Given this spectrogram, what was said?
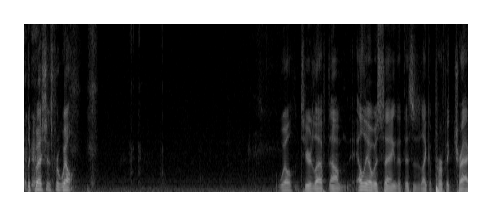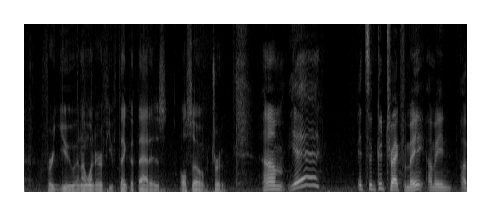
Other questions for Will? Will, to your left, um, Elio was saying that this is like a perfect track for you, and I wonder if you think that that is also true. Um, yeah, it's a good track for me. I mean, I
